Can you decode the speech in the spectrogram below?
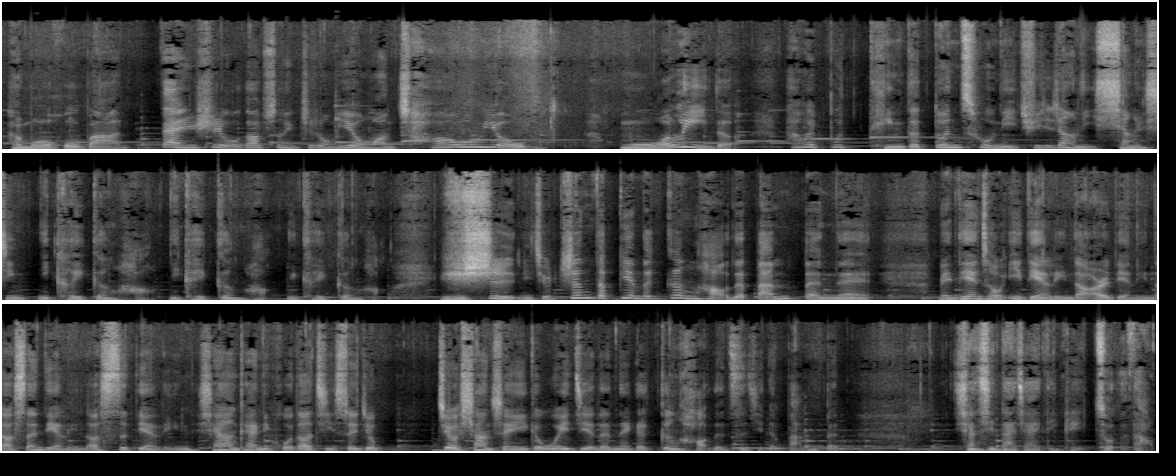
很模糊吧？但是我告诉你，这种愿望超有。魔力的，他会不停的敦促你，去让你相信你可以更好，你可以更好，你可以更好。于是你就真的变得更好的版本呢。每天从一点零到二点零到三点零到四点零，想想看你活到几岁，就就上升一个未接的那个更好的自己的版本。相信大家一定可以做得到。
